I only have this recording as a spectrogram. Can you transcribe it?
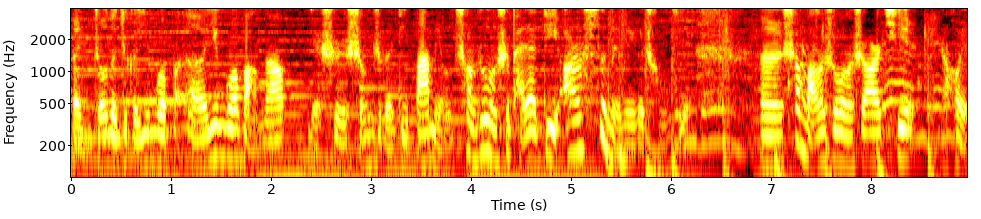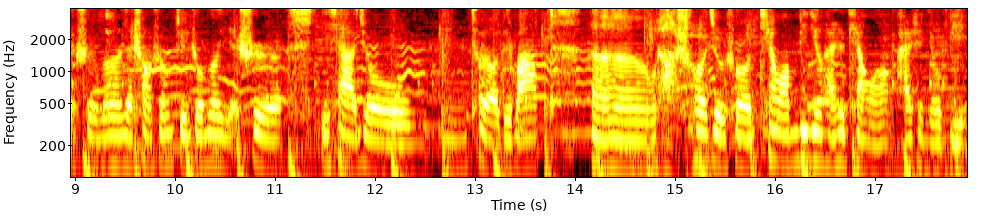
本周的这个英国榜呃英国榜呢也是升至了第八名，上周呢是排在第二十四名的一个成绩，嗯，上榜的时候呢是二十七，然后也是慢慢在上升，这周呢也是一下就嗯跳到第八，嗯，我想说就是说天王毕竟还是天王，还是牛逼。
